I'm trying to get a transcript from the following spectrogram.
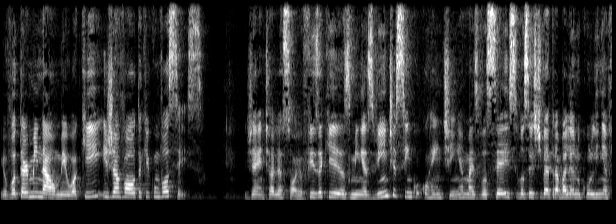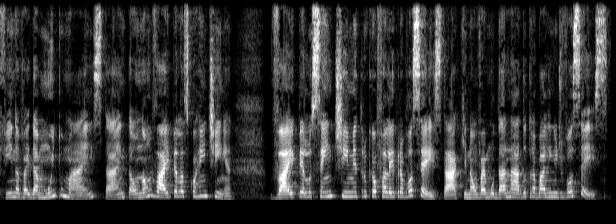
Eu vou terminar o meu aqui e já volto aqui com vocês. Gente, olha só, eu fiz aqui as minhas 25 correntinhas, mas vocês, se você estiver trabalhando com linha fina, vai dar muito mais, tá? Então, não vai pelas correntinhas, vai pelo centímetro que eu falei pra vocês, tá? Que não vai mudar nada o trabalhinho de vocês.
